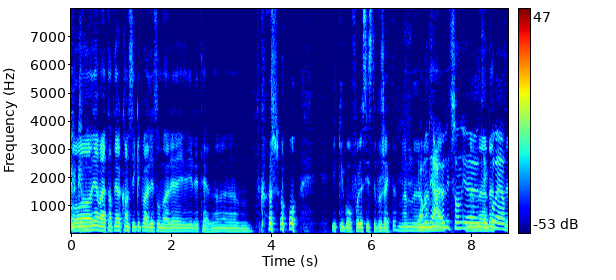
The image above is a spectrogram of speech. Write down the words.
Og jeg veit at det kan sikkert være litt sånn der irriterende eh, kanskje å ikke gå for det siste prosjektet, men Ja, men det er jo litt sånn eh, men, Tenk det, på det at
